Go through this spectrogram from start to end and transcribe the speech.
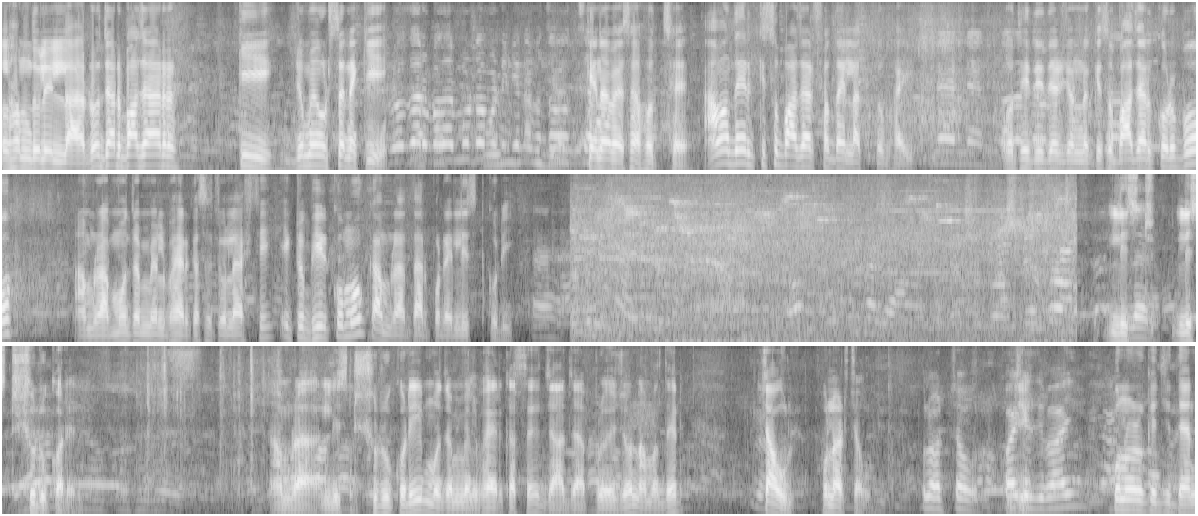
আলহামদুলিল্লাহ। রোজার বাজার কি জমে উঠছে নাকি? রোজার বাজার মোটামুটি কেনা বেচা হচ্ছে। কেনা বেচা হচ্ছে। আমাদের কিছু বাজার সদাই লাগতো ভাই। অতিথিদের জন্য কিছু বাজার করব। আমরা মোজাম্মেল ভাইয়ের কাছে চলে আসছি। একটু ভিড় কমুক আমরা তারপরে লিস্ট করি। লিস্ট লিস্ট শুরু করেন। আমরা লিস্ট শুরু করি মোজাম্মেল ভাইয়ের কাছে যা যা প্রয়োজন আমাদের। চাউল পোলার চাউল। পোলার চাউল। কয় কেজি ভাই? পনেরো কেজি দেন।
